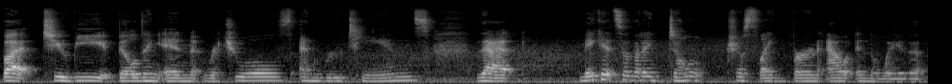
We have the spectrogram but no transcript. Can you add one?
but to be building in rituals and routines that make it so that I don't just like burn out in the way that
